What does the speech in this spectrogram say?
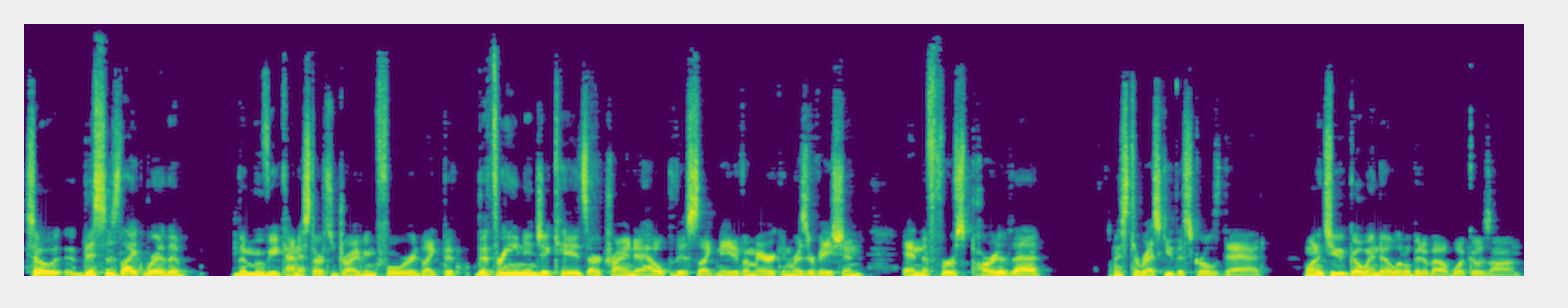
So this is like where the the movie kind of starts driving forward. Like the the three ninja kids are trying to help this like Native American reservation, and the first part of that is to rescue this girl's dad. Why don't you go into a little bit about what goes on?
